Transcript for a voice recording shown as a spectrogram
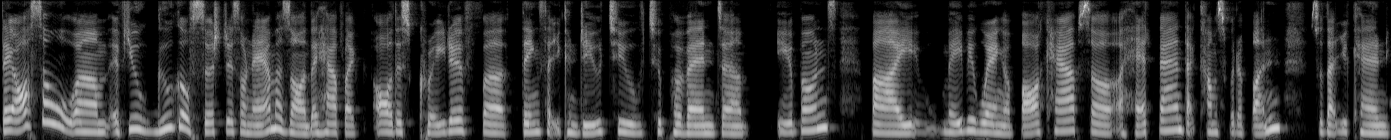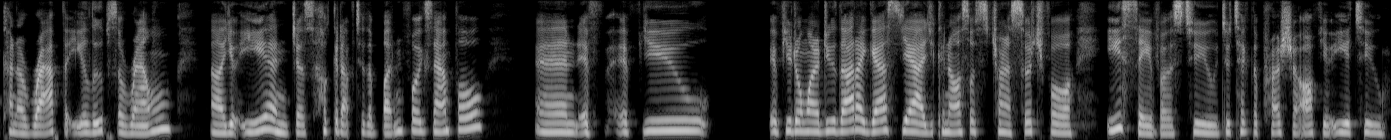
they also, um, if you Google search this on Amazon, they have like all this creative uh, things that you can do to to prevent um, earburns by maybe wearing a ball cap or a headband that comes with a button so that you can kind of wrap the ear loops around uh, your ear and just hook it up to the button, for example. And if if you if you don't want to do that, I guess yeah, you can also try to search for e savers to to take the pressure off your ear too.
